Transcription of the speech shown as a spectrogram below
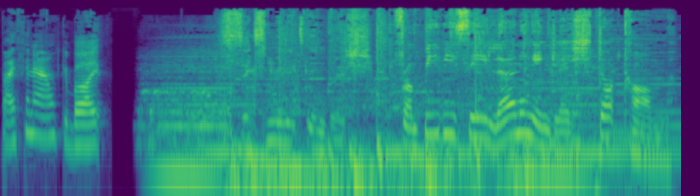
Bye for now. Goodbye. Six Minute English. From bbclearningenglish.com.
